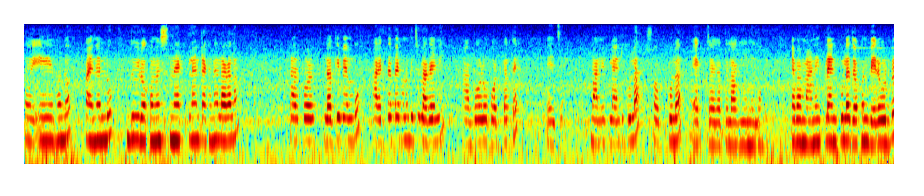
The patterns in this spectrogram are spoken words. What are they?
তো এই হলো ফাইনাল লুক দুই রকমের স্ন্যাক প্ল্যান্ট এখানে লাগালাম। তারপর লাকি ব্যাম্বু আরেকটাতে এখনও কিছু লাগাইনি, আর বড় পটটাতে, এই যে মানি প্ল্যান্টগুলা, সবগুলা এক জায়গাতে লাগিয়ে নিলাম। এবার মানি প্ল্যান্টগুলা যখন বেড়ে উঠবে,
